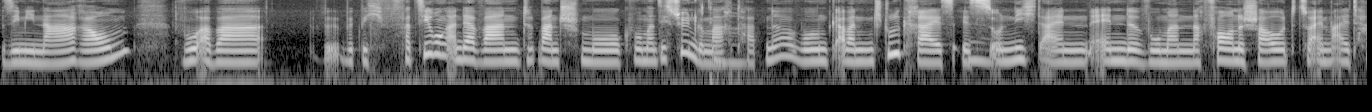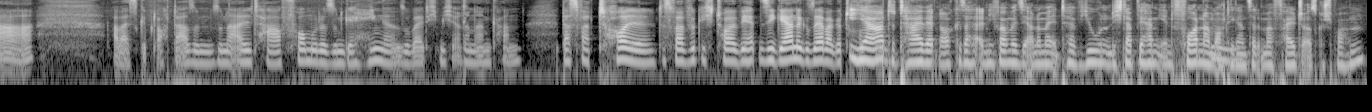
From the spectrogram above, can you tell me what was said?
Seminarraum, wo aber wirklich Verzierung an der Wand, Wandschmuck, wo man sich schön gemacht genau. hat, ne? wo aber ein Stuhlkreis ist ja. und nicht ein Ende, wo man nach vorne schaut zu einem Altar. Aber es gibt auch da so, so, eine Altarform oder so ein Gehänge, soweit ich mich erinnern kann. Das war toll. Das war wirklich toll. Wir hätten sie gerne selber getroffen. Ja, total. Wir hatten auch gesagt, eigentlich wollen wir sie auch nochmal interviewen. Und ich glaube, wir haben ihren Vornamen mhm. auch die mhm. ganze Zeit immer falsch ausgesprochen.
